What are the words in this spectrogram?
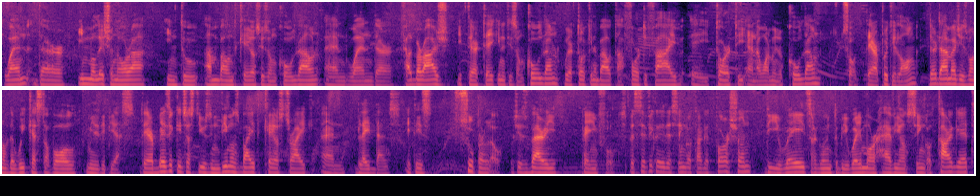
when their Immolation Aura into Unbound Chaos is on cooldown, and when their Fel Barrage, if they're taking it, is on cooldown, we're talking about a 45, a 30, and a 1 minute cooldown, so they are pretty long. Their damage is one of the weakest of all melee DPS. They are basically just using Demon's Bite, Chaos Strike, and Blade Dance. It is super low, which is very painful. Specifically the single target portion, the raids are going to be way more heavy on single target,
